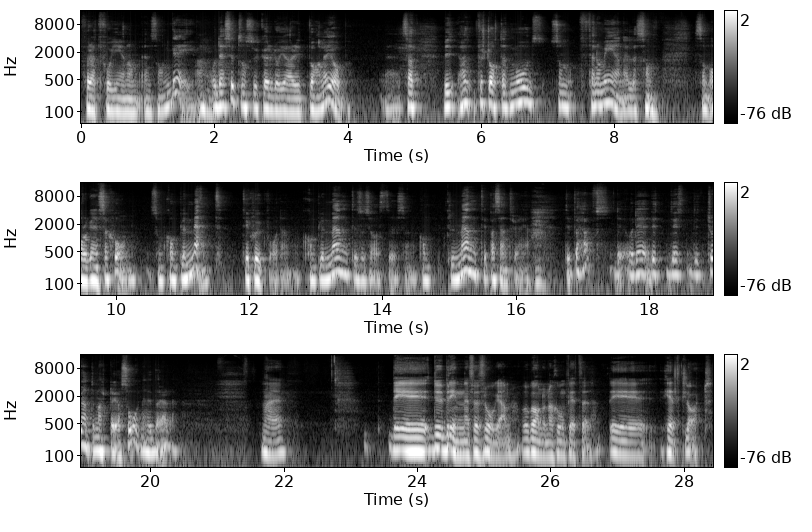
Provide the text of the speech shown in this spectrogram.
för att få igenom en sån grej. Va? Och dessutom så ska du då göra ditt vanliga jobb. Eh, så att vi har förstått att mod som fenomen eller som, som organisation, som komplement till sjukvården, komplement till Socialstyrelsen, komplement till patientföreningar. Det behövs. Det, och det, det, det, det tror jag inte Marta och jag såg när vi började. Nej. Det du brinner för frågan, organdonation Peter. Det är helt klart.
